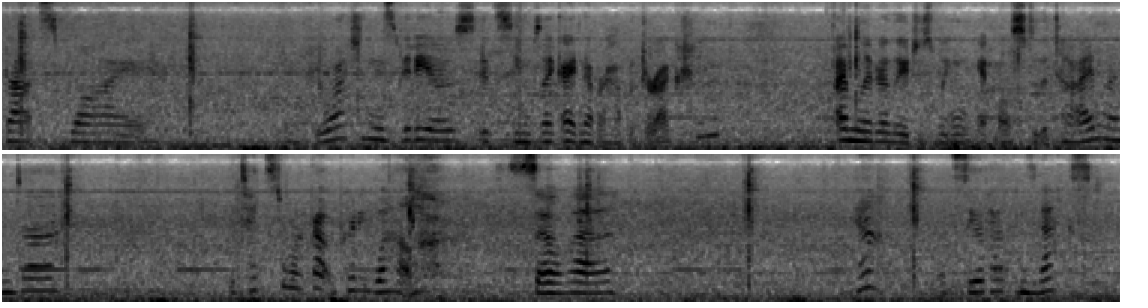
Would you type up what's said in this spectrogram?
that's why if you're watching these videos, it seems like I never have a direction. I'm literally just winging it most of the time and uh, it tends to work out pretty well. So, uh, yeah, let's see what happens next.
